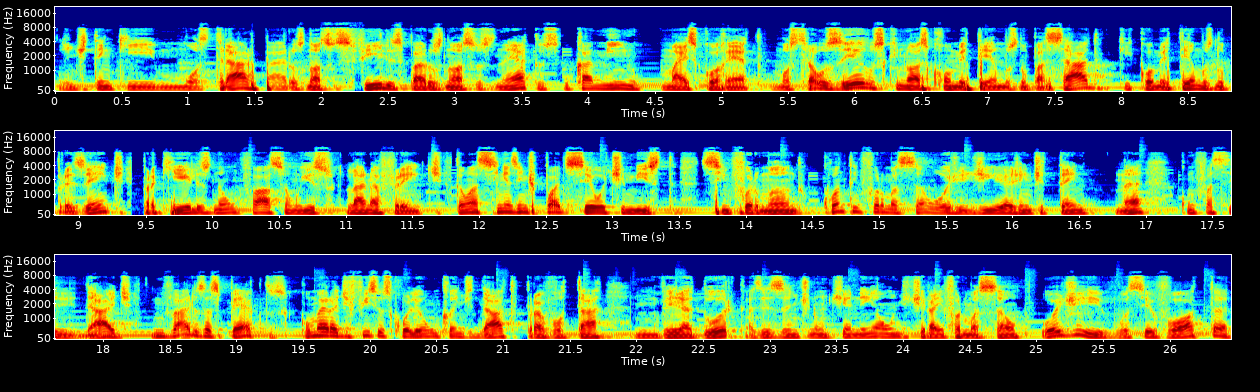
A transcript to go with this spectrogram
A gente tem que mostrar para os nossos filhos, para os nossos netos, o caminho mais correto, mostrar os erros que nós cometemos no passado, que cometemos no presente, para que eles não façam isso lá na frente. Então, assim a gente pode ser otimista, se informando. Quanta informação hoje em dia a gente tem, né? Com facilidade, em vários aspectos. Como era difícil escolher um candidato para votar, um vereador, às vezes a gente não tinha nem aonde tirar informação. Hoje você vota,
